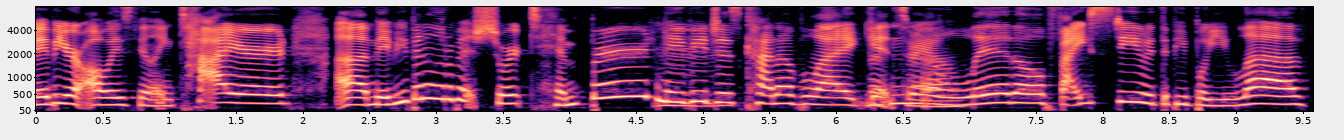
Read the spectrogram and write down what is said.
Maybe you're always feeling tired. Uh, maybe you've been a little bit short tempered. Maybe just kind of like getting a little feisty with the people you love.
